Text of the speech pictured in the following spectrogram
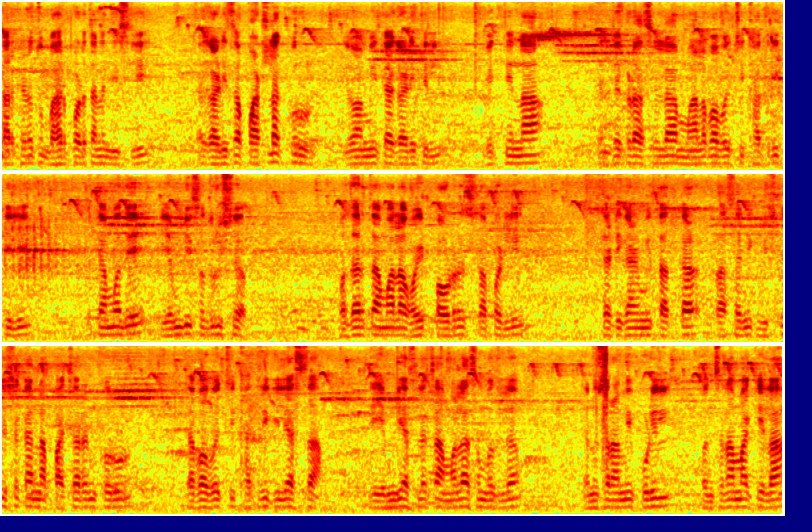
कारखान्यातून बाहेर पडताना दिसली. त्या गाडीचा पाठलाग करून जेव्हा मी त्या गाडीतील व्यक्तींना त्यांच्याकडे असलेल्या मालाबाबतची खात्री केली तर त्यामध्ये एम डी सदृश्य पदार्थ आम्हाला व्हाईट पावडर सापडली. त्या ठिकाणी मी तात्काळ रासायनिक विश्लेषकांना पाचारण करून त्याबाबतची खात्री केली असता ते एम डी असल्याचं आम्हाला समजलं. त्यानुसार आम्ही पुढील पंचनामा केला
